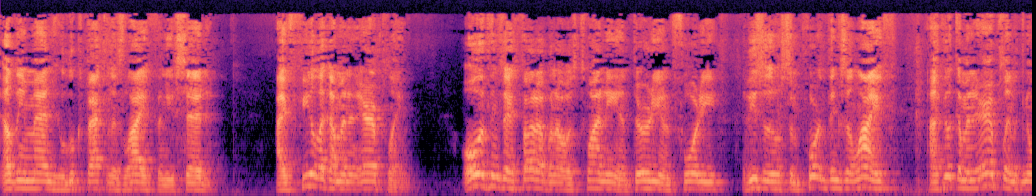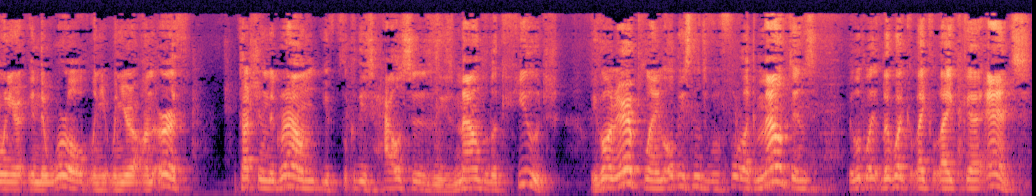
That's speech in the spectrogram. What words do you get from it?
elderly man who looked back in his life and he said, I feel like I'm in an airplane. All the things I thought of when I was 20 and 30 and 40, these are the most important things in life. I feel like I'm in an airplane. You know, when you're in the world, when you're, when you're on Earth, touching the ground, you look at these houses and these mountains look huge. You go on an airplane, all these things before like mountains, they look like look like like like uh, ants.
